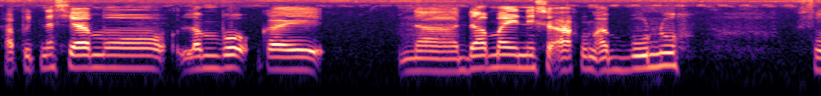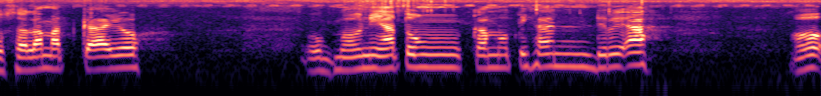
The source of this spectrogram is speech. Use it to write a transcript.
Hapit na siya mo lambo kay na damay ni sa akong abuno. So salamat kayo. Og mao ni atong kamutihan diri ah. Oh,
